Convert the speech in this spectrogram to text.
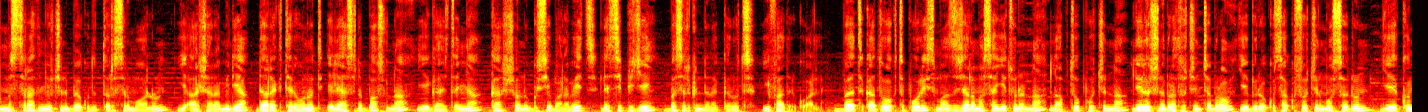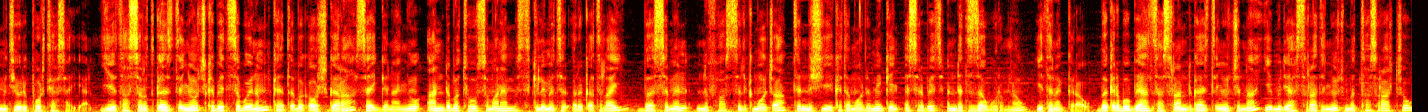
አምስት ሰራተኞችን በቁጥጥር ስር መዋሉን የአሻራ ሚዲያ ዳይሬክተር የሆኑት ኤልያስ ደባሱና የጋዜጠኛ ጋሻው ንጉሴ ባለቤት ለሲፒጄ በስልክ እንደነገሩት ይፋ አድርጓል። በጥቃቱ ወቅት ፖሊስ ማዘዣ ለማሳየቱንና ላፕቶፖችና ሌሎች ንብረቶችን ጨምሮ የቢሮ ቁሳቁሶችን መውሰዱን የኮሚቴው ሪፖርት ያሳያል። የታሰሩት ጋዜጠኞች ከቤተሰብ ወይንም ከጠበቃዎች ጋር ሳይገናኙ 185 ኪሎ ሜትር ርቀት ላይ በሰሜን ንፋስ ስልክ መውጫ ትንሽዬ ከተማ ወደሚገኝ እስር ቤት እንደተዛወሩም ነው የተነገረው። በቅርቡ ቢያንስ 11 ጋዜጠኞችና የሚዲያ ሰራተኞች መታሰራቸው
